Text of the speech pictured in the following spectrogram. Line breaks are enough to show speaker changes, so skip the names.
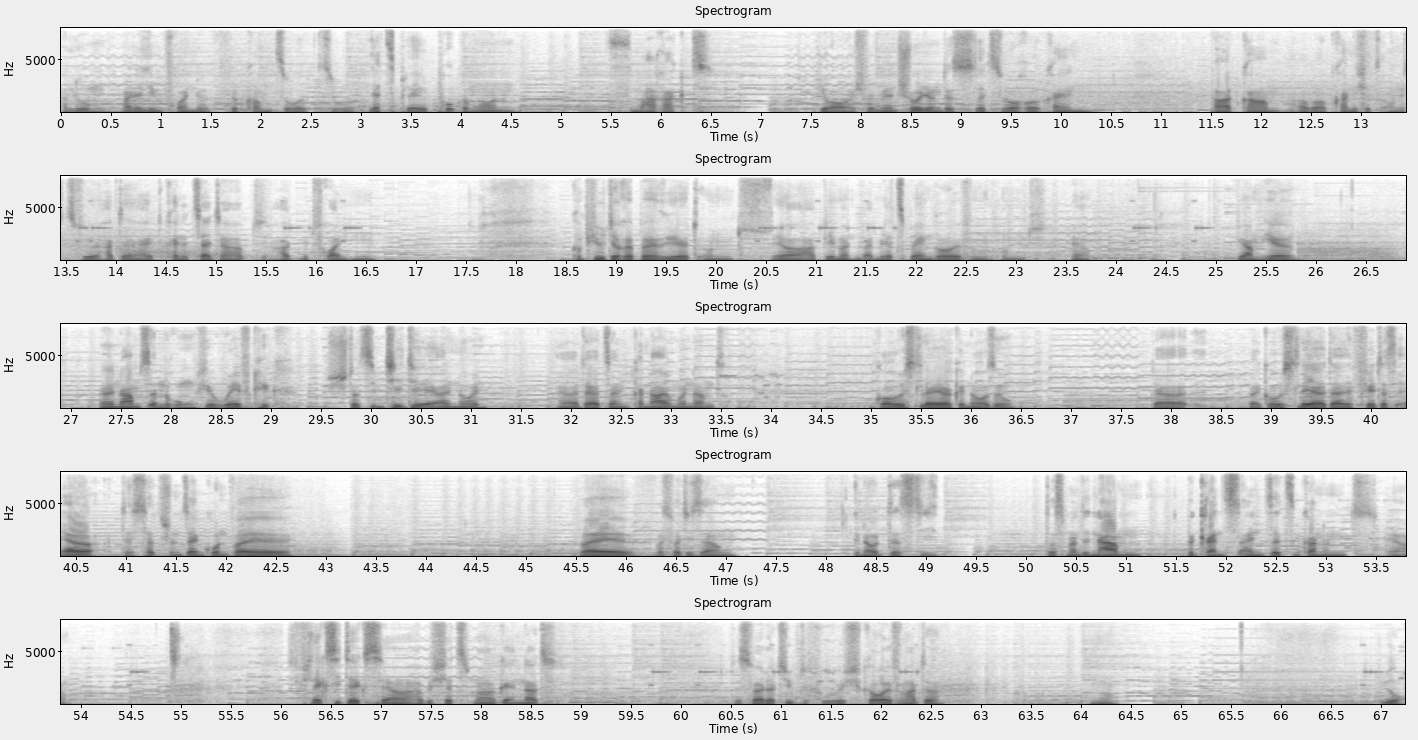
Hallo, meine lieben Freunde, willkommen zurück zu Let's Play Pokémon Smaragd. Ja, ich will mir entschuldigen, dass letzte Woche kein Part kam, aber kann ich jetzt auch nichts für. Hatte halt keine Zeit gehabt, hat mit Freunden Computer repariert und ja, hab jemanden beim Let's Play geholfen und ja. Wir haben hier äh, Namensänderung, hier Wavekick statt dem TTR 9. Ja, der hat seinen Kanal umbenannt. Ghost Layer genauso. Da bei Ghost Layer da fehlt das R. Das hat schon seinen Grund, weil weil was wollte ich sagen? Genau, dass die dass man den Namen begrenzt einsetzen kann und ja. Flexidex, ja, habe ich jetzt mal geändert. Das war der Typ, wo ich geholfen hatte. Ne? Jo.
